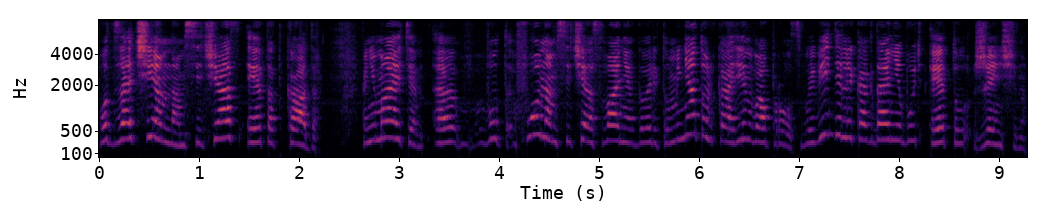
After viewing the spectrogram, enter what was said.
Вот зачем нам сейчас этот кадр? Понимаете, э, вот фоном сейчас Ваня говорит, у меня только один вопрос. Вы видели когда-нибудь эту женщину?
